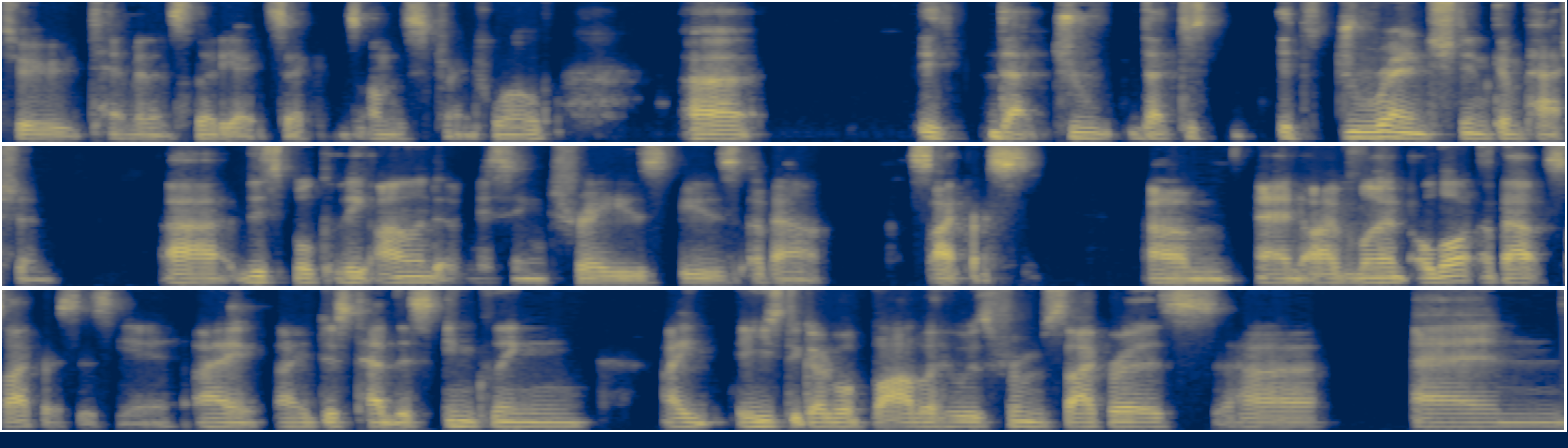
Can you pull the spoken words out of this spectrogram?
to 10 minutes 38 seconds on this strange world uh, it, that that just it's drenched in compassion. Uh, this book the island of missing trees is about cyprus um, and i've learned a lot about cyprus this year i, I just had this inkling. I, used to go to a barber who was from cyprus uh, and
